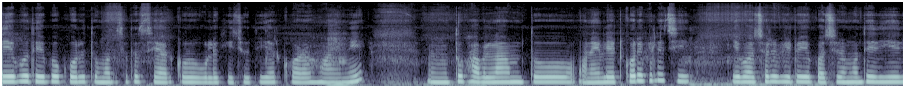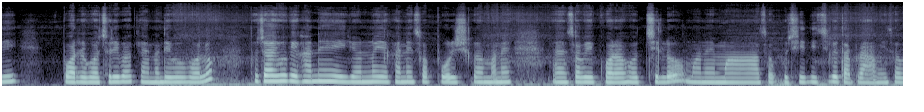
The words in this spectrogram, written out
দেবো দেবো করে তোমাদের সাথে শেয়ার করব বলে কিছুতেই আর করা হয়নি। তো ভাবলাম তো অনেক লেট করে ফেলেছি। এবছরের ভিডিও এবছরের মধ্যে দিয়ে দিই। পরের বছরই বা কেন দেবো বলো? তো যাই হোক, এখানে এই জন্যই এখানে সব পরিষ্কার মানে সব করা হচ্ছিল। মানে মা সব গুছিয়ে দিচ্ছিল। তারপরে আমি সব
